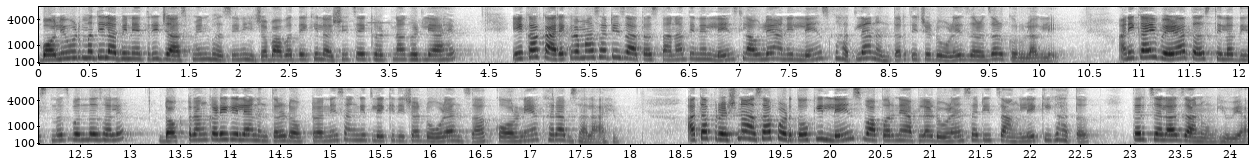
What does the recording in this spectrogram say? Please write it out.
बॉलिवूडमधील अभिनेत्री जास्मिन भसीन हिच्याबाबत देखील अशीच एक घटना घडली आहे. एका कार्यक्रमासाठी जात असताना तिने लेन्स लावले आणि लेन्स घातल्यानंतर तिचे डोळे जळजळ करू लागले. आणि काही वेळातच तिला दिसणंच बंद झालं. डॉक्टरांकडे गेल्यानंतर डॉक्टरांनी सांगितले की तिच्या डोळ्यांचा कॉर्निया खराब झाला आहे. आता प्रश्न असा पडतो की लेन्स वापरणे आपल्या डोळ्यांसाठी चांगले की घातक? तर चला जाणून घेऊया.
